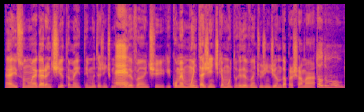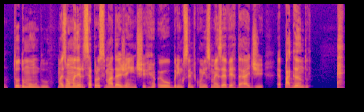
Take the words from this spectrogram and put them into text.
É, isso não é garantia também. Tem muita gente muito é. relevante, e como é muita gente que é muito relevante hoje em dia, não dá para chamar todo mundo. Todo mundo. Mas uma maneira de se aproximar da gente, eu brinco sempre com isso, mas é verdade, é pagando.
